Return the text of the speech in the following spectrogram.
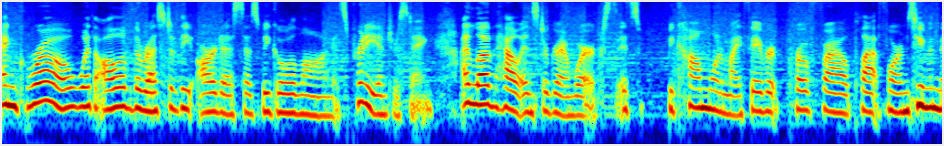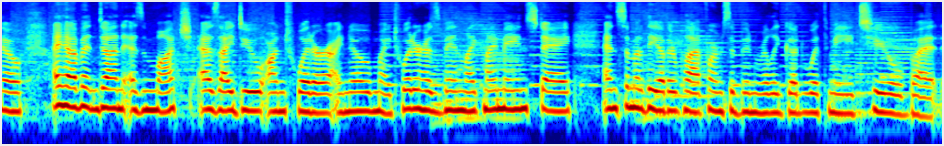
and grow with all of the rest of the artists as we go along. It's pretty interesting. I love how Instagram works. It's become one of my favorite profile platforms, even though I haven't done as much as I do on Twitter. I know my Twitter has been like my mainstay, and some of the other platforms have been really good with me too. But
